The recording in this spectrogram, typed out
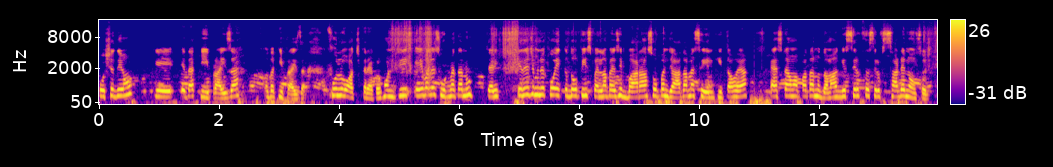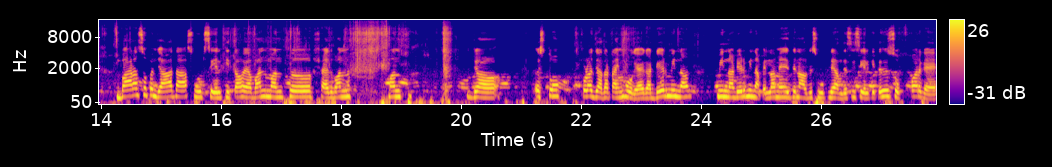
ਪੁੱਛਦੇ ਹੋ ਕਿ ਇਹਦਾ ਕੀ ਪ੍ਰਾਈਸ ਹੈ, ਉਹਦਾ ਕੀ ਪ੍ਰਾਈਸ ਹੈ। ਫੁੱਲ ਵਾਚ ਕਰਿਆ ਕਰੋ। ਹੁਣ ਜੀ, ਇਹ ਵਾਲੇ ਸੂਟ ਮੈਂ ਤੁਹਾਨੂੰ ਤੇਰੀ ਇਹਦੇ 'ਚ ਮੈਨੂੰ ਕੋਈ ਇੱਕ ਦੋ ਪੀਸ ਪਹਿਲਾਂ ਪਏ ਸੀ 1250 ਦਾ ਮੈਂ ਸੇਲ ਕੀਤਾ ਹੋਇਆ। ਇਸ ਟਾਈਮ ਆਪਾਂ ਤੁਹਾਨੂੰ ਦਵਾਂਗੇ ਸਿਰਫ ਤੇ ਸਿਰਫ 950 ਚ 1250 ਦਾ ਸੂਟ ਸੇਲ ਕੀਤਾ ਹੋਇਆ 1 ਮੰਥ ਸ਼ਾਇਦ 1 ਮੰਥ ਜਾਂ ਇਸ ਤੋਂ ਥੋੜਾ ਜ਼ਿਆਦਾ ਟਾਈਮ ਹੋ ਗਿਆ ਹੈਗਾ। ਡੇਢ ਮਹੀਨਾ ਮਹੀਨਾ, ਡੇਢ ਮਹੀਨਾ ਪਹਿਲਾਂ ਮੈਂ ਇਹਦੇ ਨਾਲ ਦੇ ਸੂਟ ਲਿਆਂਦੇ ਸੀ ਸੇਲ ਕੀਤੇ ਸੀ ਸੁਪਰ ਗਏ।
